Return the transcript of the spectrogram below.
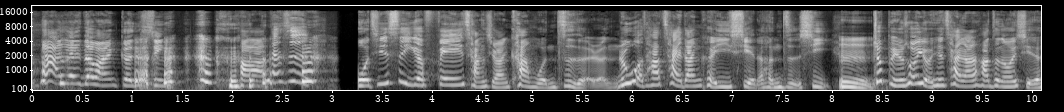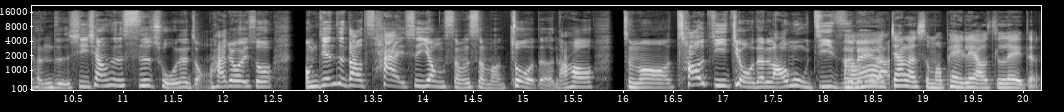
现在在玩更新。好啦，但是我其实是一个非常喜欢看文字的人。如果他菜单可以写的很仔细，嗯，就比如说有些菜单他真的会写的很仔细，像是私厨那种，他就会说我们今天这道菜是用什么什么做的，然后什么超级久的老母鸡之类的，加了什么配料之类的。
